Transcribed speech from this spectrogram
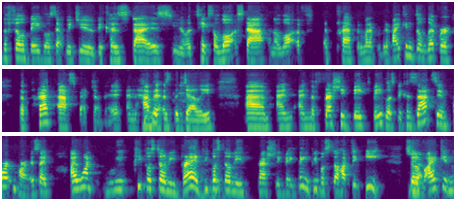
the filled bagels that we do because that is, you know, it takes a lot of staff and a lot of, of prep and whatever. But if I can deliver the prep aspect of it and have it as the deli, um, and and the freshly baked bagels because that's the important part. It's like I want we people still need bread, people still need freshly baked things, people still have to eat. So if I can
